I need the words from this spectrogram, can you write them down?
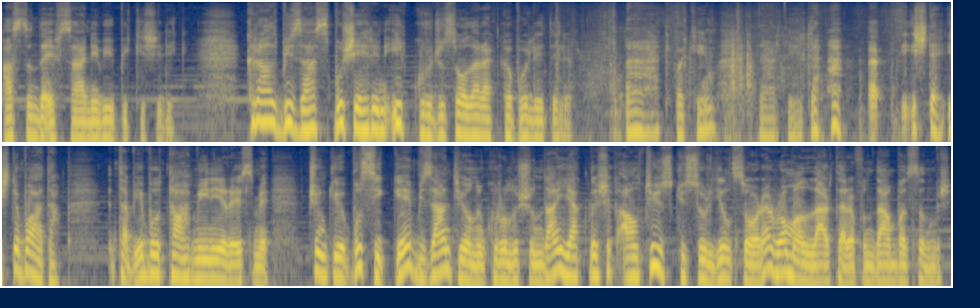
Aslında efsanevi bir kişilik. Kral Bizas bu şehrin ilk kurucusu olarak kabul edilir. Ah, hadi bakayım neredeydi? Ha, e, işte işte bu adam. Tabii bu tahmini resmi. Çünkü bu sikke Bizantiyon'un kuruluşundan yaklaşık 600 küsur yıl sonra Romalılar tarafından basılmış.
